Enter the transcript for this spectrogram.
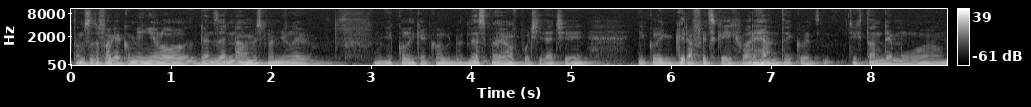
tam se to fakt jako měnilo den ze dna, my jsme měli několik, jako dnes v počítači, několik grafických variant jako těch tandemů.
